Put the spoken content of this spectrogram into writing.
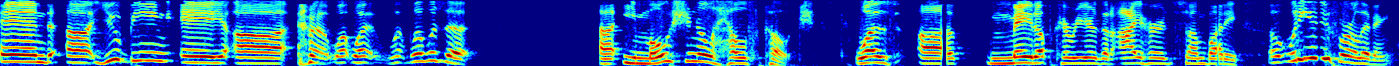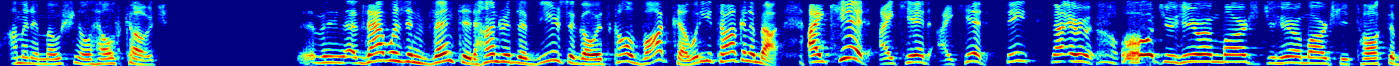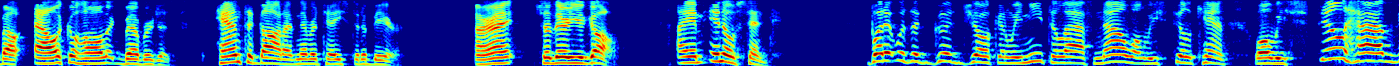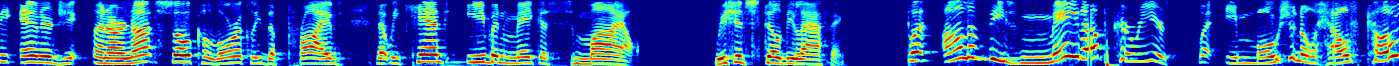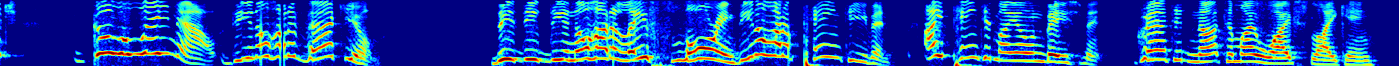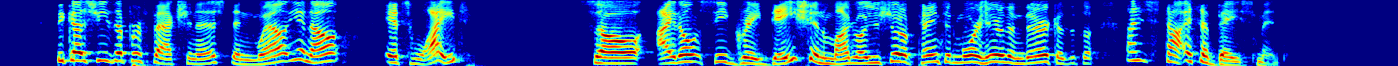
And uh, you being a uh, what what what, what was a uh, emotional health coach was a made up career that I heard somebody. Uh, what do you do for a living? I'm an emotional health coach. That was invented hundreds of years ago. It's called vodka. What are you talking about? I kid. I kid. I kid. See? Now everyone, oh, did you hear him, Marge? Did you hear him, Marge? She talked about alcoholic beverages. Hand to God, I've never tasted a beer. All right? So there you go. I am innocent. But it was a good joke, and we need to laugh now while we still can, while we still have the energy and are not so calorically deprived that we can't even make a smile. We should still be laughing. But all of these made-up careers, what, emotional health coach? Go away now. Do you know how to vacuum? Do, do, do you know how to lay flooring? Do you know how to paint even? I painted my own basement. Granted, not to my wife's liking because she's a perfectionist and, well, you know, it's white. So I don't see gradation much. Well, you should have painted more here than there because it's a, I stop, it's a basement.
